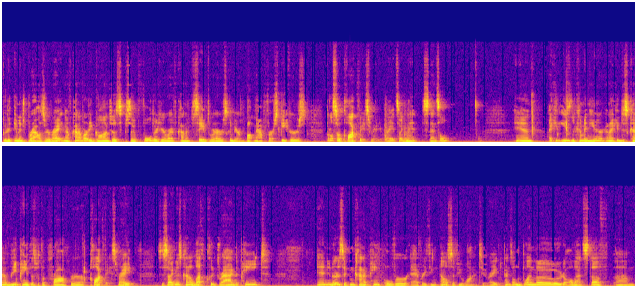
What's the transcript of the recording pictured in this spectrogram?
go to image browser, right? And I've kind of already gone to a specific folder here where I've kind of saved whatever's going to be our bump map for our speakers, but also clock face radio, right? So I can hit stencil, and I could easily come in here and I could just kind of repaint this with a proper clock face, right? So, so I can just kind of left click drag to paint, and you notice it can kind of paint over everything else if you wanted to, right? Depends on the blend mode, all that stuff. Um,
